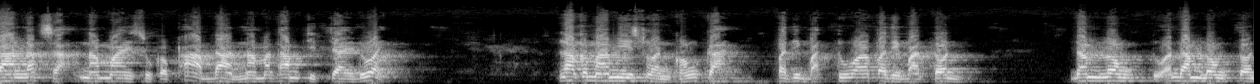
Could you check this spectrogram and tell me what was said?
การรักษานามัยสุขภาพด้านนามธรรมจิตใจด้วย เราก็มามีส่วนของการปฏิบัติตัวปฏิบัติตนดำลงตัวดำลงตน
